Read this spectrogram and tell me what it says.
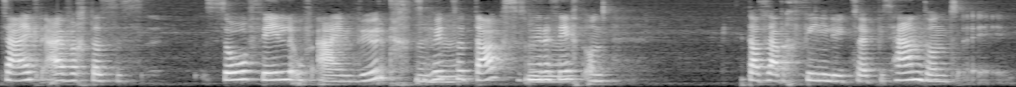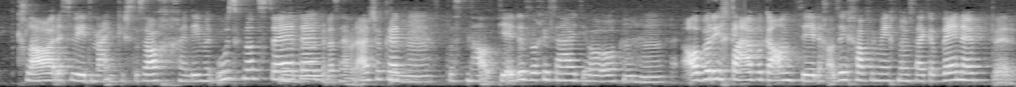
zeigt einfach, dass es so viel auf einen wirkt mhm. heutzutage aus meiner mhm. Sicht und dass einfach viele Leute so etwas haben und klar, es wird manchmal so Sachen können immer ausgenutzt werden, mhm. das haben wir auch schon gehört, mhm. dass dann halt jeder so sagt, ja, mhm. aber ich glaube ganz ehrlich, also ich kann für mich nur sagen, wenn jemand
